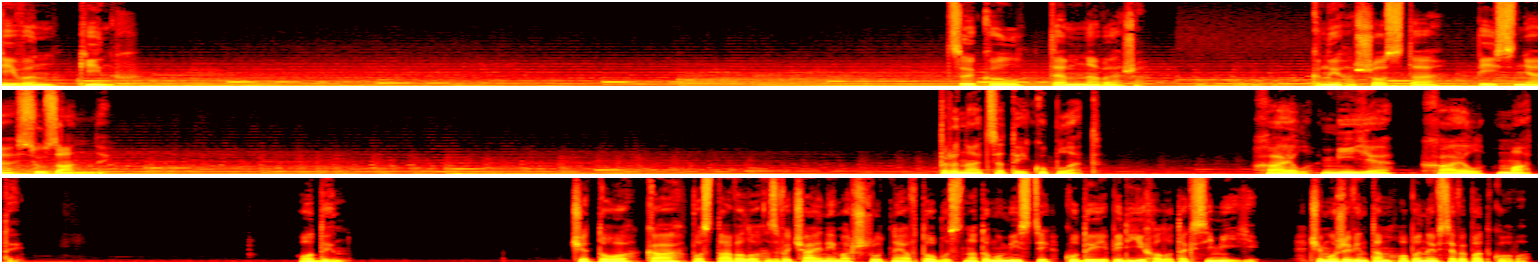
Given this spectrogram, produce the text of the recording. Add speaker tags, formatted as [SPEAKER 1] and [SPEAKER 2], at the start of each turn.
[SPEAKER 1] Стівен Кінг. Цикл Темна вежа. Книга шоста. Пісня Сюзанни. Тринадцятий куплет. Хайл міє, хайл мати. Один. Чи то К поставило звичайний маршрутний автобус на тому місці, куди під'їхало таксі Мії? Чи може він там опинився випадково?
